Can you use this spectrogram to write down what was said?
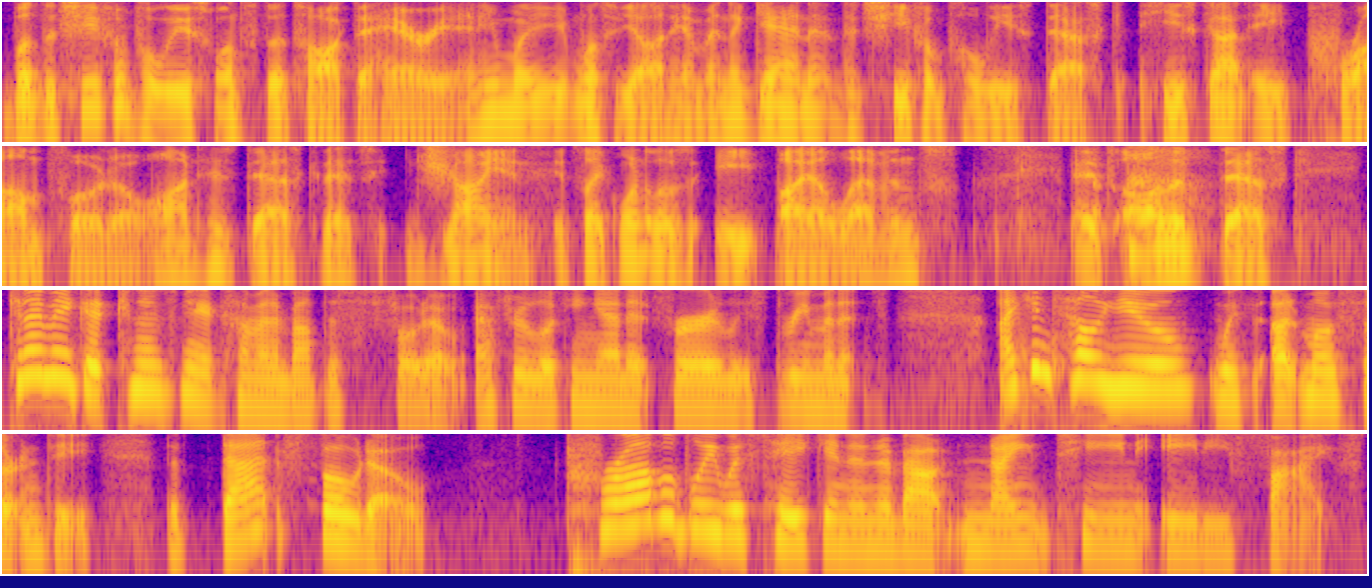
but the chief of police wants to talk to Harry, and he wants to yell at him. And again, the chief of police desk, he's got a prom photo on his desk that's giant. It's like one of those eight by elevens. It's on the desk. Can I make a can I just make a comment about this photo after looking at it for at least 3 minutes? I can tell you with utmost certainty that that photo probably was taken in about 1985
